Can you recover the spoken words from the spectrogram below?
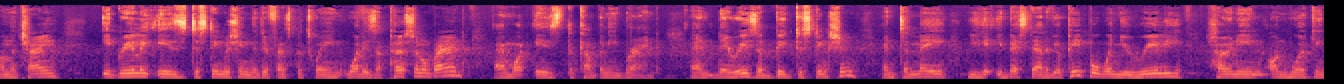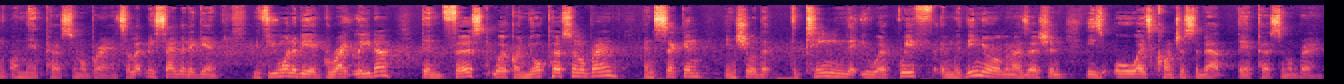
on the chain, it really is distinguishing the difference between what is a personal brand and what is the company brand. And there is a big distinction. And to me, you get your best out of your people when you really hone in on working on their personal brand. So let me say that again. If you want to be a great leader, then first work on your personal brand. And second, ensure that the team that you work with and within your organization is always conscious about their personal brand.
